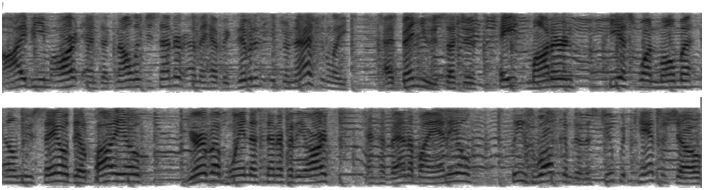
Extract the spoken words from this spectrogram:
I-Beam Art and Technology Center, and they have exhibited internationally at venues such as Tate Modern, PS1 MoMA, El Museo del Barrio, Yerba Buena Center for the Arts, and Havana Biennial. Please welcome to the Stupid Cancer Show,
